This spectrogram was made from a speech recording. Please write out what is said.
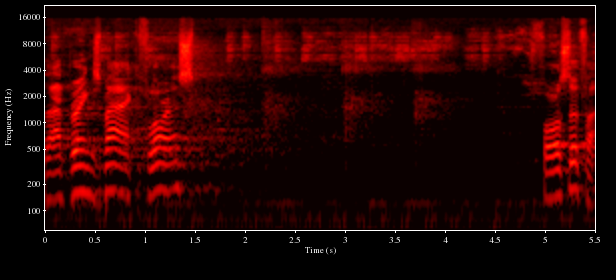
That brings back Flores. Four so five.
